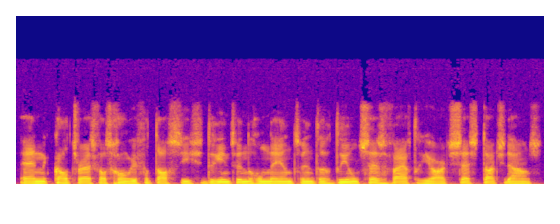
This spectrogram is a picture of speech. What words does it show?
En Cal Trask was gewoon weer fantastisch. 23 om 29, 356 yards, 6 touchdowns.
